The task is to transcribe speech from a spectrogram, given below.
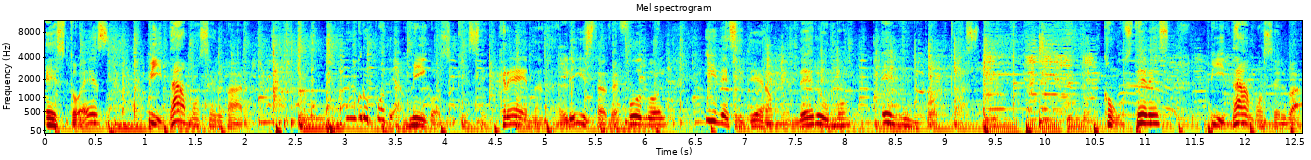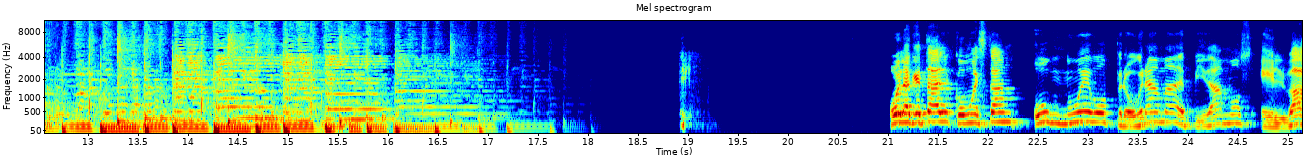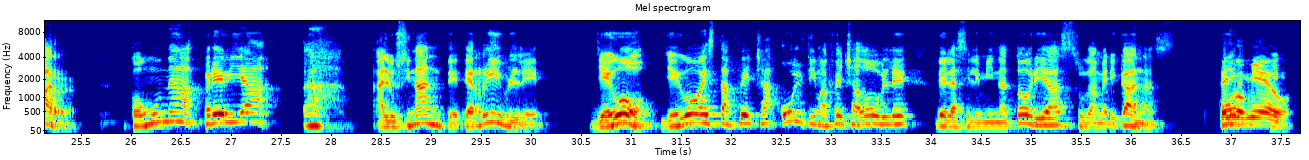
Esto es Pidamos el Bar. Un grupo de amigos que se creen analistas de fútbol y decidieron vender humo en un podcast. Con ustedes, Pidamos el Bar. Hola, ¿qué tal? ¿Cómo están? Un nuevo programa de Pidamos el Bar, con una previa ah, alucinante, terrible. Llegó, llegó esta fecha, última fecha doble de las eliminatorias sudamericanas. Tengo miedo.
